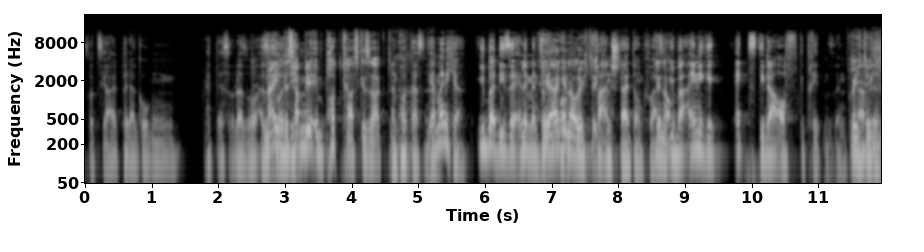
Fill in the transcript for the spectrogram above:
Sozialpädagogen-Rap ist oder so. Also Nein, so das die- haben wir im Podcast gesagt. Am Podcast. Ja, meine ich ja. Über diese Elements of Ja, Hip-Hop genau, richtig. Veranstaltung quasi. Genau. Über einige Acts, die da aufgetreten sind. Richtig. Ja?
